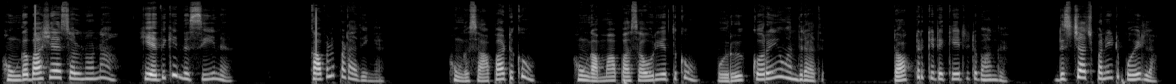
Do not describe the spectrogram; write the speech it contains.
உங்க பாஷையில சொல்லணும்னா? எதுக்கு இந்த சீனு? கவலைப்படாதீங்க. உங்க சாப்பாட்டுக்கும் உங்க அம்மா அப்பா சௌரியத்துக்கும் ஒரு குறையும் வந்துடாது டாக்டர் கிட்ட கேட்டுட்டு வாங்க. டிஸ்சார்ஜ் பண்ணிட்டு போயிடலாம்.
